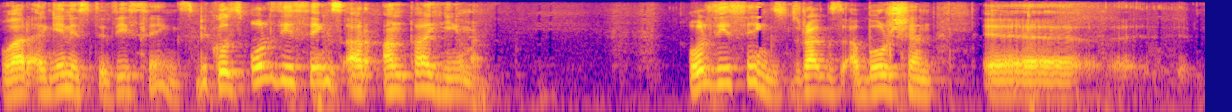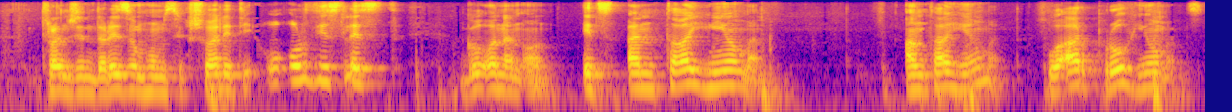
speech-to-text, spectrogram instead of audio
we are against these things. Because all these things are anti human. All these things drugs, abortion, uh, transgenderism, homosexuality all this list go on and on. It's anti human. Anti human. We are pro humans.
